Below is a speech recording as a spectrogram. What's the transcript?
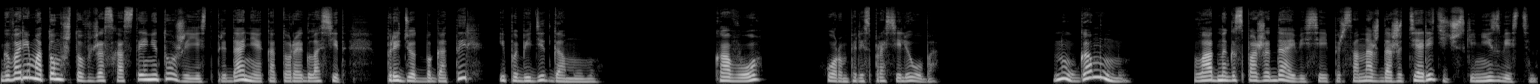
Говорим о том, что в Джасхастене тоже есть предание, которое гласит «придет богатырь и победит Гамуму». «Кого?» — хором переспросили оба. «Ну, Гамуму. Ладно, госпоже Дайви, сей персонаж даже теоретически неизвестен.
